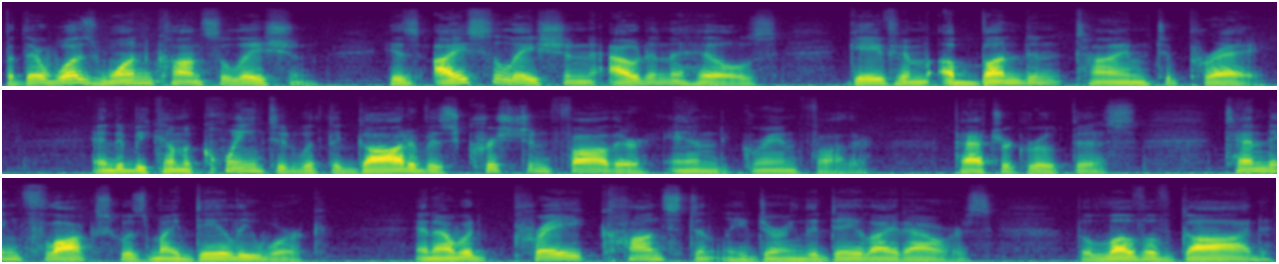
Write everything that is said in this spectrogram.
But there was one consolation. His isolation out in the hills gave him abundant time to pray and to become acquainted with the God of his Christian father and grandfather. Patrick wrote this Tending flocks was my daily work, and I would pray constantly during the daylight hours. The love of God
